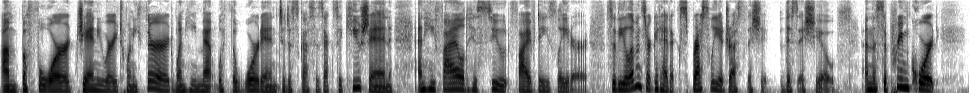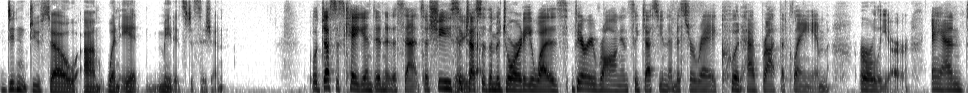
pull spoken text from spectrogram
um, before January 23rd when he met with the warden to discuss his execution and he filed his suit 5 days later so the 11th circuit had expressly addressed this this issue and the supreme court didn't do so um, when it made its decision. Well, Justice Kagan did in a sense. So she there suggested the majority was very wrong in suggesting that Mr. Ray could have brought the claim earlier. And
